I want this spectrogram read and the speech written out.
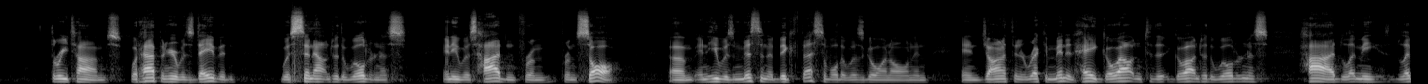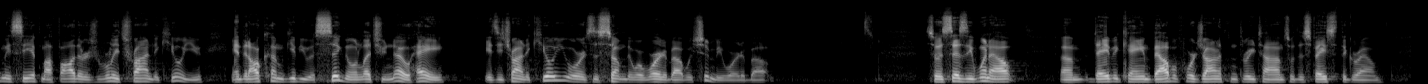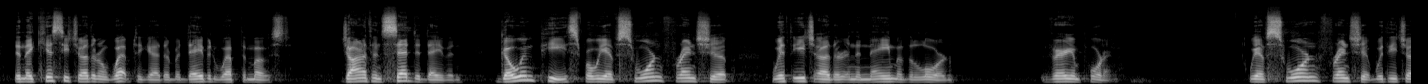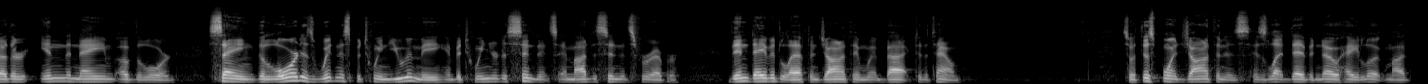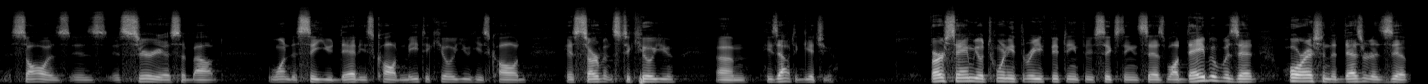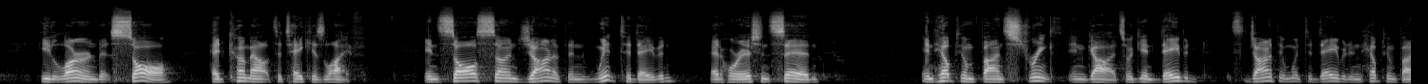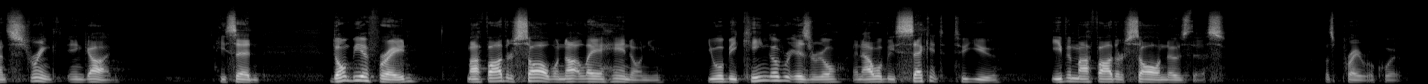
three times. What happened here was David was sent out into the wilderness and he was hiding from, from Saul. Um, and he was missing a big festival that was going on. And, and Jonathan recommended, hey, go out into the, go out into the wilderness, hide. Let me, let me see if my father is really trying to kill you, and then I'll come give you a signal and let you know hey, is he trying to kill you, or is this something that we're worried about we shouldn't be worried about? So it says he went out. Um, David came, bowed before Jonathan three times with his face to the ground. Then they kissed each other and wept together, but David wept the most. Jonathan said to David, Go in peace, for we have sworn friendship with each other in the name of the Lord. Very important. We have sworn friendship with each other in the name of the Lord, saying, The Lord is witness between you and me, and between your descendants and my descendants forever. Then David left, and Jonathan went back to the town. So at this point, Jonathan has, has let David know, hey, look, my Saul is, is, is serious about wanting to see you dead. He's called me to kill you. He's called his servants to kill you. Um, he's out to get you. 1 Samuel 23, 15 through 16 says, While David was at Horesh in the desert of Ziph, he learned that Saul had come out to take his life. And Saul's son Jonathan went to David at Horesh and said, and helped him find strength in God. So again, David, Jonathan went to David and helped him find strength in God. He said, Don't be afraid. My father Saul will not lay a hand on you. You will be king over Israel, and I will be second to you. Even my father Saul knows this. Let's pray real quick.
